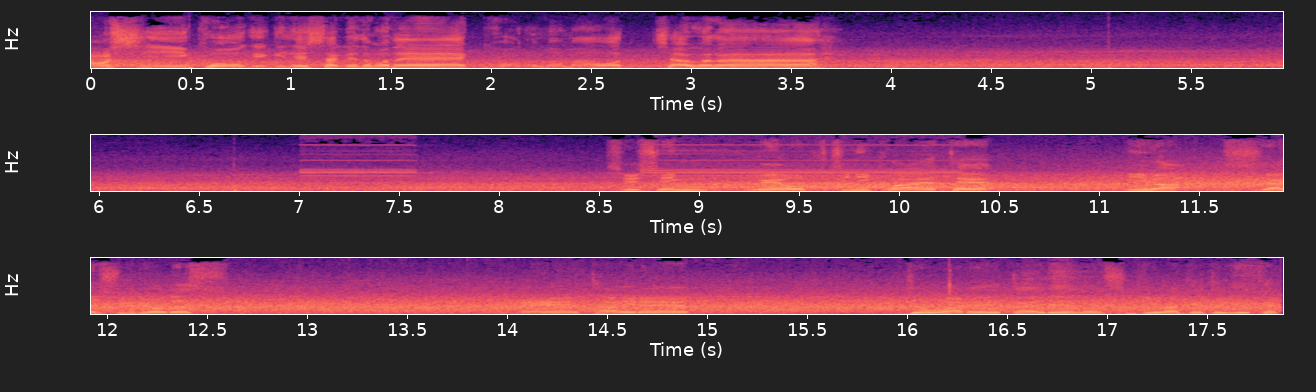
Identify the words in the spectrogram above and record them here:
楽しい攻撃でしたけどもねこのまま終わっちゃうかな。主審上を口に加えて今試合終了です。0対0今日は0対0の引き分けという結果。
